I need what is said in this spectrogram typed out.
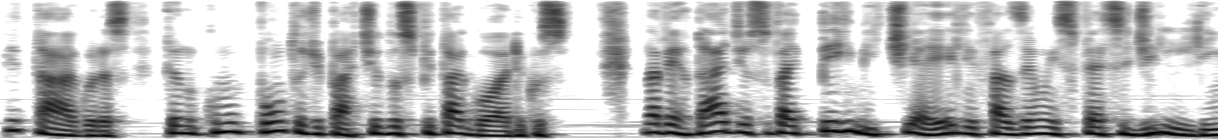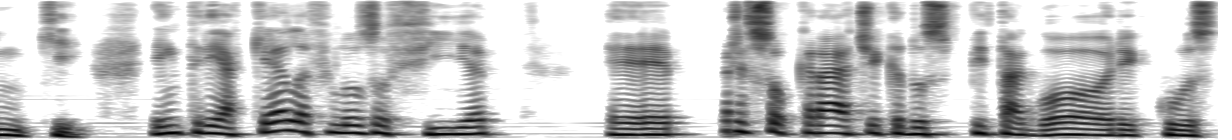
Pitágoras, tendo como ponto de partida os pitagóricos. Na verdade, isso vai permitir a ele fazer uma espécie de link entre aquela filosofia é, pré-socrática dos pitagóricos,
